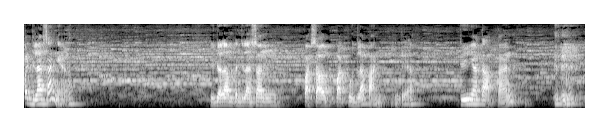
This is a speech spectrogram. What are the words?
penjelasannya di dalam penjelasan pasal 48 gitu ya dinyatakan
